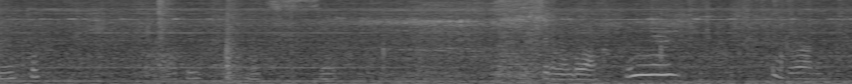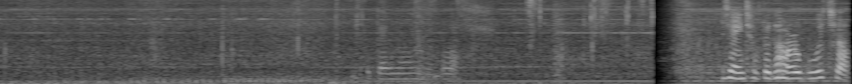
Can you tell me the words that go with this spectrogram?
Cinco. Vou pegar uma. Deixa pegar uma bolacha. Gente, vou pegar um iogurte, ó,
